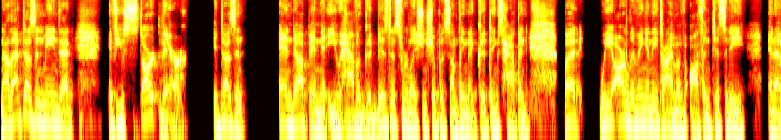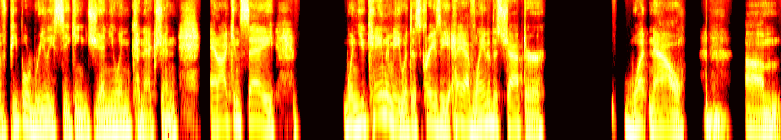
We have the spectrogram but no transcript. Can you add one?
Now, that doesn't mean that if you start there, it doesn't end up in that you have a good business relationship with something that good things happen. But we are living in the time of authenticity and of people really seeking genuine connection. And I can say, when you came to me with this crazy, hey, I've landed this chapter, what now? Um,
